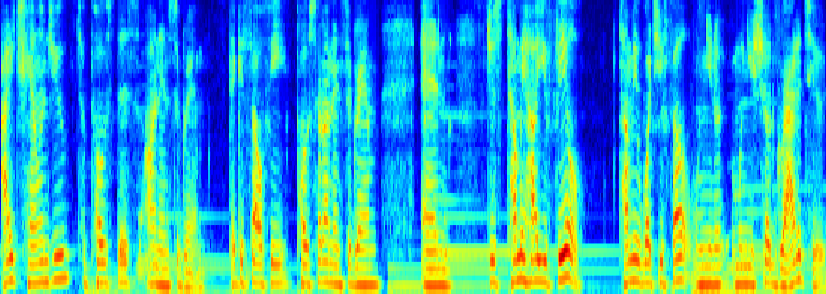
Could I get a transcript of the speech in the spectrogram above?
I challenge you to post this on Instagram. Take a selfie, post it on Instagram, and just tell me how you feel. Tell me what you felt when you know when you showed gratitude.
